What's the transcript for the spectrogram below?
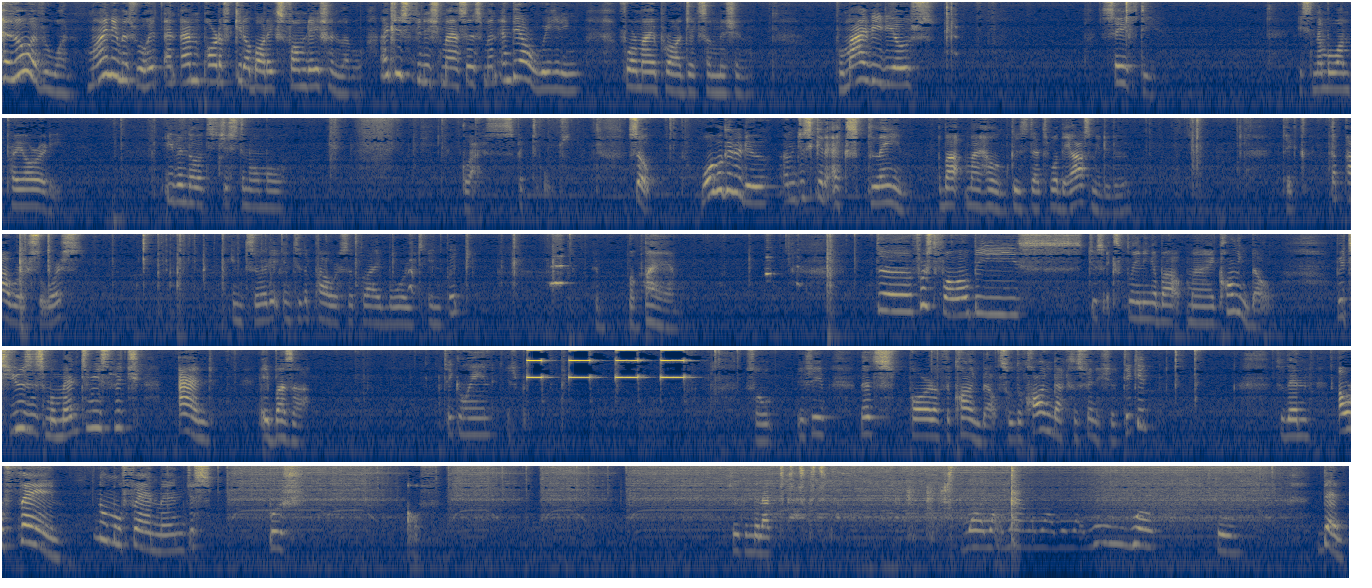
Hello everyone, my name is Rohith and I'm part of Kidobotikz foundation level. I just finished my assessment and they are waiting for my project submission. For my videos, safety is number one priority. Even though it's just a normal glass, spectacles. So, what we're gonna do, I'm just gonna explain about my home because that's what they asked me to do. Take the power source, insert it into the power supply board's input, and bam. The first of all, I'll be just explaining about my calling bell, which uses momentary switch and a buzzer. Take a lane. So you see, that's part of the calling belt. So the calling box is finished. So take it. So then our fan, normal fan, man, just push off. So you can be like, Whoa, whoa, whoa, whoa, whoa, whoa. so then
